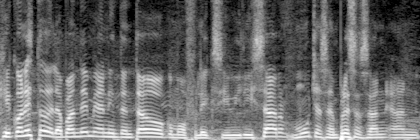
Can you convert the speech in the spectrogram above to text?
que con esto de la pandemia han intentado como flexibilizar. Muchas empresas han, han,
